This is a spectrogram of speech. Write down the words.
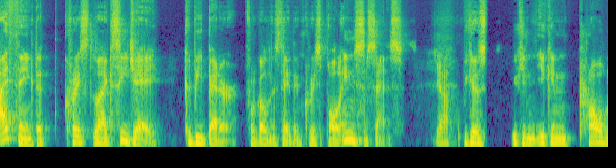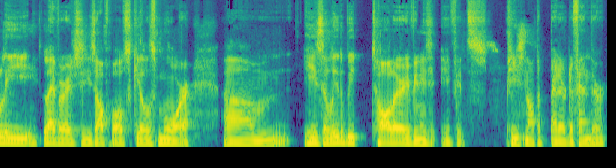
I think that Chris like CJ could be better for Golden State than Chris Paul in some sense. Yeah. because you can you can probably leverage these off-ball skills more. Um, he's a little bit taller, even if it's he's not a better defender,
